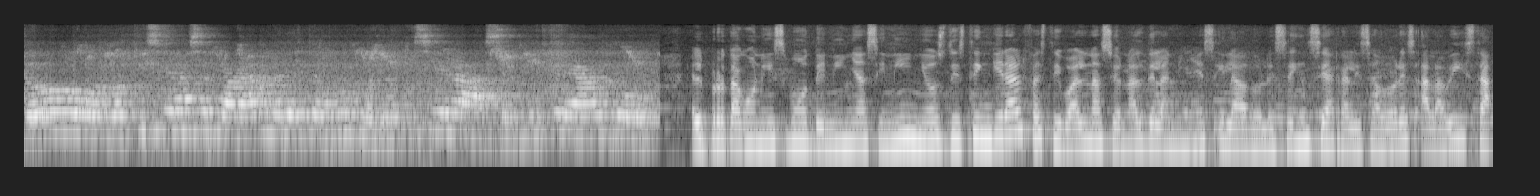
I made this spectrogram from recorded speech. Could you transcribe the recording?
yo no quisiera separarme de este mundo, yo quisiera seguir creando el protagonismo de niñas y niños distinguirá el Festival Nacional de la Niñez y la Adolescencia Realizadores a la Vista,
